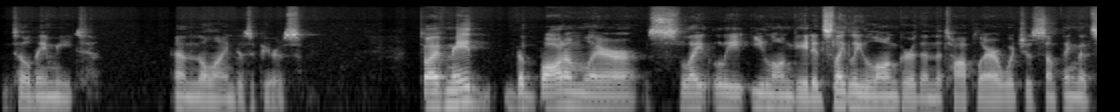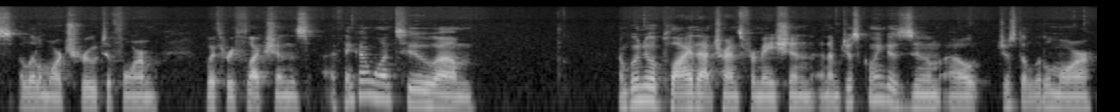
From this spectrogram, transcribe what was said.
until they meet and the line disappears. So I've made the bottom layer slightly elongated, slightly longer than the top layer, which is something that's a little more true to form with reflections. I think I want to, um, I'm going to apply that transformation and I'm just going to zoom out just a little more.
